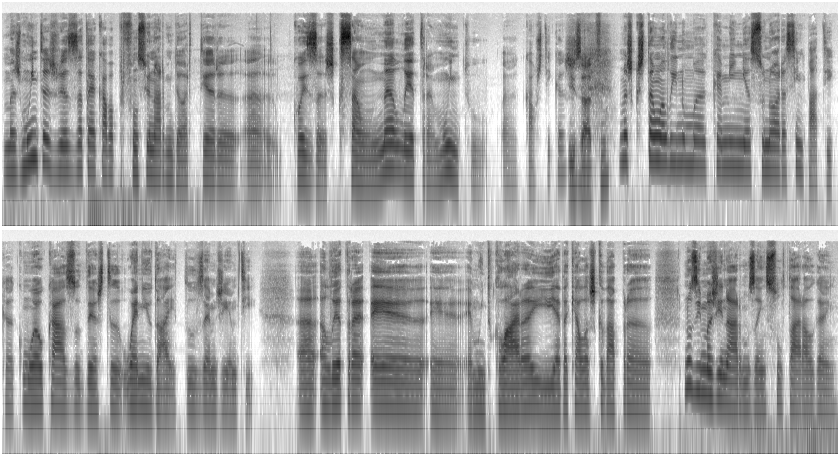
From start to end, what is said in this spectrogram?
Mas muitas vezes até acaba por funcionar melhor ter uh, coisas que são na letra muito uh, cáusticas, Exato. mas que estão ali numa caminha sonora simpática, como é o caso deste When You Die dos MGMT. Uh, a letra é, é, é, muito clara e é daquelas que dá para nos imaginarmos a insultar alguém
